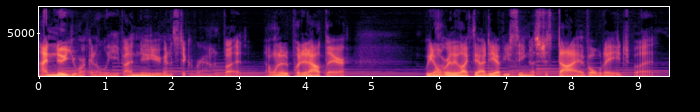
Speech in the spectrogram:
I knew you weren't going to leave. I knew you were going to stick around, but I wanted to put it out there. We don't really like the idea of you seeing us just die of old age, but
